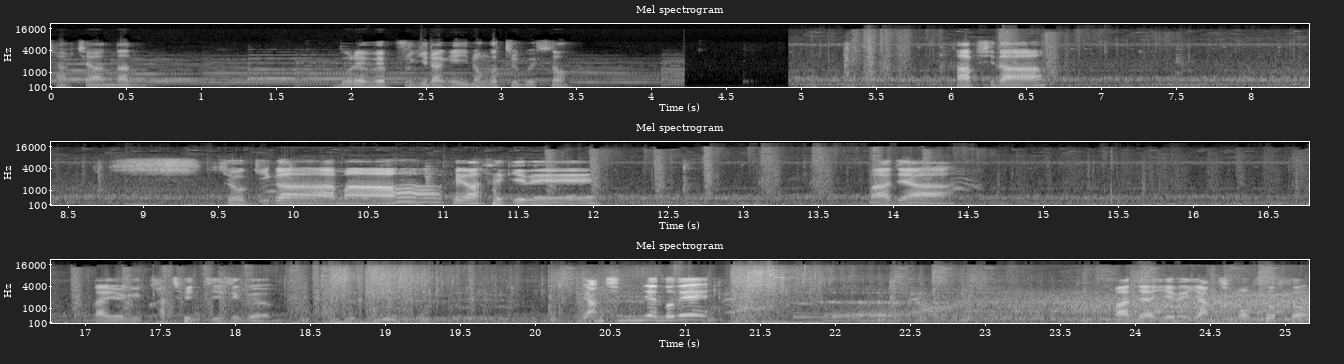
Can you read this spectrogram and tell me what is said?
잡자, 난 노래 왜 불길하게 이런 거 들고 있어? 갑시다. 여기가 아마 회화세계네. 맞아. 나 여기 갇혀있지, 지금. 양심 있냐, 너네? 맞아, 얘네 양심 없었어.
